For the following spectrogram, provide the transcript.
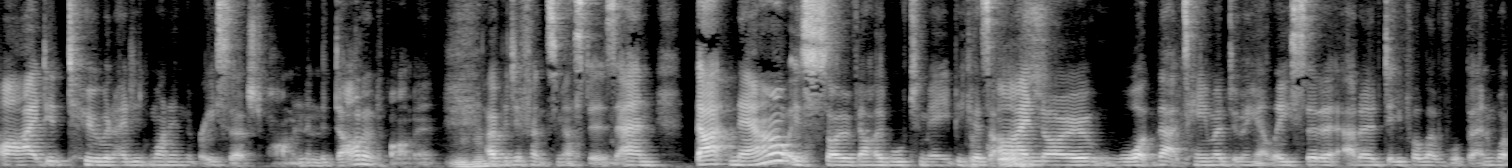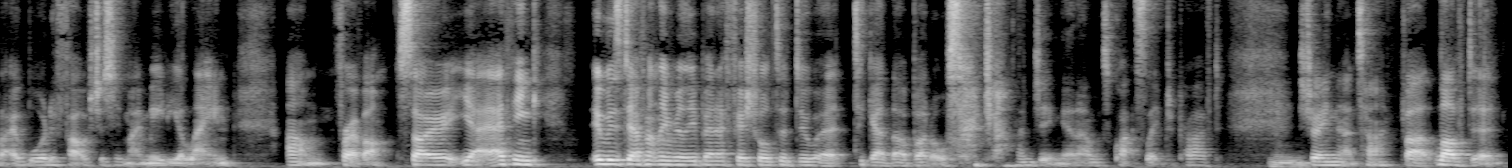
I did two, and I did one in the research department and the data department over different semesters, and that now is so valuable to me because I know what that team are doing at least at a, at a deeper level than what I would if I was just in my media lane um, forever. So yeah, I think it was definitely really beneficial to do it together, but also challenging. And I was quite sleep deprived during that time, but loved it.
